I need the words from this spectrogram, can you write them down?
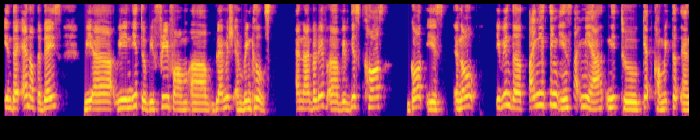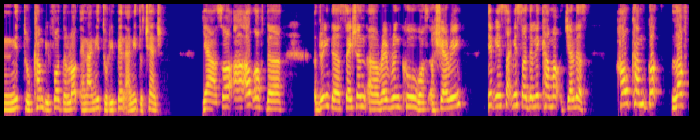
in the end of the days, we are we need to be free from uh, blemish and wrinkles. and I believe uh, with this cause, God is you know even the tiny thing inside me uh, need to get convicted and need to come before the Lord, and I need to repent. I need to change. Yeah. So uh, out of the during the session, uh, Reverend Koo was uh, sharing. Deep inside me suddenly come out jealous. How come God loved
